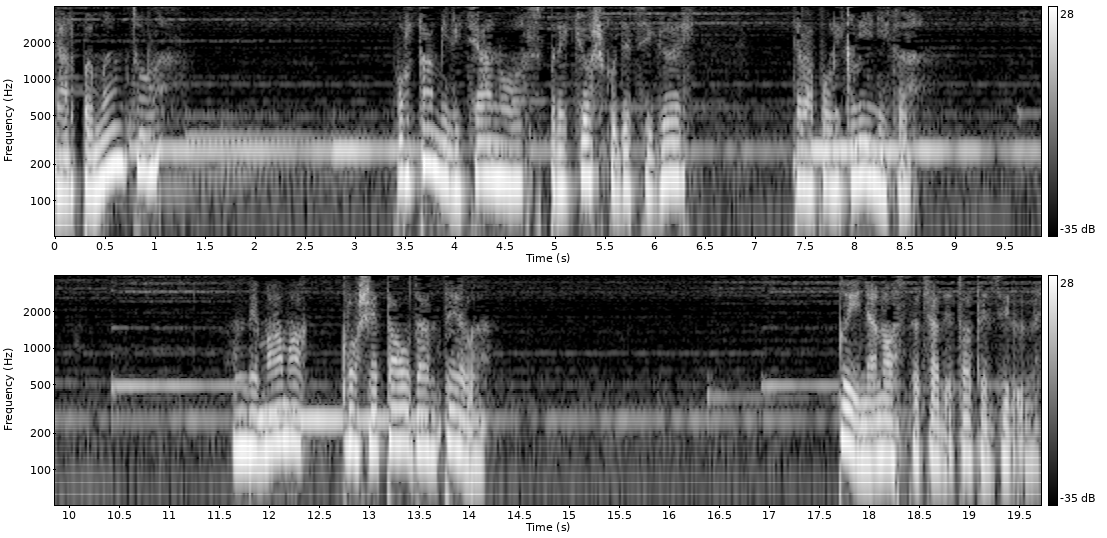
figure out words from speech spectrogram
Iar pământul purta milițianul spre chioșcul de țigări de la policlinică, unde mama croșeta o dantelă. Pâinea noastră, cea de toate zilele.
